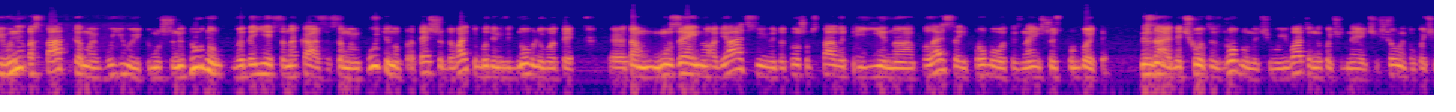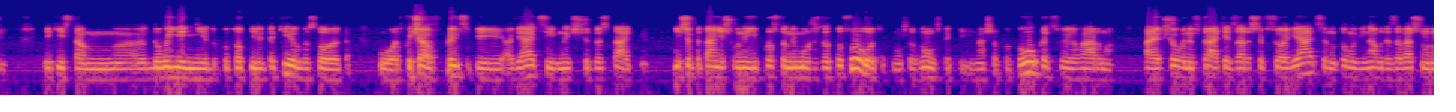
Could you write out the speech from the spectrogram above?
І вони остатками воюють, тому що недурно видається накази самим Путіну про те, що давайте будемо відновлювати е, там музейну авіацію для того, щоб ставити її на колеса і пробувати з нею щось робити. Не знаю для чого це зроблено, чи воювати вони хочуть нею, чи що вони там хочуть якісь там е, довоєнні допотопні літаки висловити. От, хоча в принципі авіації в них ще достатньо. Інше питання, що вони її просто не можуть застосовувати, тому що знову ж таки і наша ППО працює гарно. А якщо вони втратять зараз ще всю авіацію, ну тому війна буде завершена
